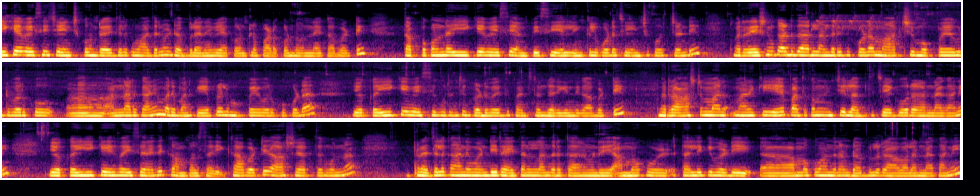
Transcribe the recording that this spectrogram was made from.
ఈకేవైసీ చేయించుకున్న రైతులకు మాత్రమే డబ్బులు అనేవి అకౌంట్లో పడకుండా ఉన్నాయి కాబట్టి తప్పకుండా ఈకేవైసీ ఎంపీసీఏ లింకులు కూడా చేయించుకోవచ్చండి. మరి రేషన్ కార్డుదారులందరికీ కూడా మార్చి ముప్పై ఒకటి వరకు అన్నారు కానీ మరి మనకి ఏప్రిల్ ముప్పై వరకు కూడా ఈ యొక్క ఈకేవైసీ గురించి గడువు అయితే పెంచడం జరిగింది కాబట్టి మరి రాష్ట్రం మన మనకి ఏ పథకం నుంచి లబ్ధి చేకూరాలన్నా కానీ ఈ యొక్క ఈకేవైసీ అనేది కంపల్సరీ. కాబట్టి రాష్ట్ర వ్యాప్తంగా ఉన్న ప్రజలు కానివ్వండి రైతన్నులందరూ కానివ్వండి అమ్మకు తల్లికి వడి అమ్మకు వందనం డబ్బులు రావాలన్నా కానీ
